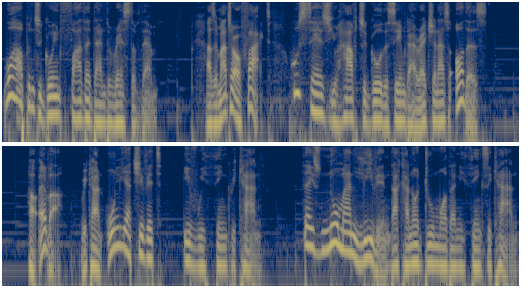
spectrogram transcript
What happened to going farther than the rest of them? As a matter of fact, who says you have to go the same direction as others? However, we can only achieve it if we think we can. There is no man living that cannot do more than he thinks he can.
